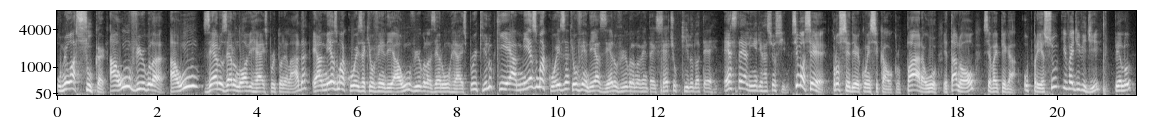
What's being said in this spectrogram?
o meu açúcar a 1,1009 reais por tonelada é a mesma coisa que eu vender a 1,01 reais por quilo, que é a mesma coisa que eu vender a 0,97 o quilo do ATR. Esta é a linha de raciocínio. Se você proceder com esse cálculo para o etanol, você vai pegar o preço e vai dividir pelo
